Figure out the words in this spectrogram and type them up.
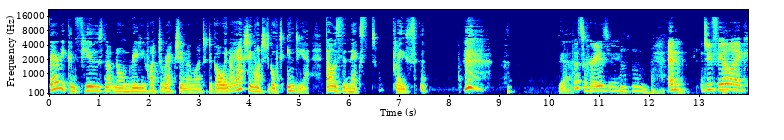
very confused, not knowing really what direction I wanted to go in. I actually wanted to go to India. That was the next place. yeah. That's so- crazy. mhm. And do you feel like,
